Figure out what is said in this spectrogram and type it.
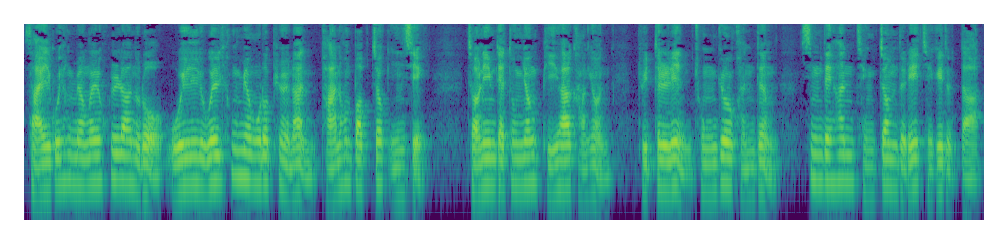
4.19 혁명을 혼란으로 5.16을 혁명으로 표현한 반헌법적 인식, 전임 대통령 비하 강연, 뒤틀린 종교관 등 심대한 쟁점들이 제기됐다.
